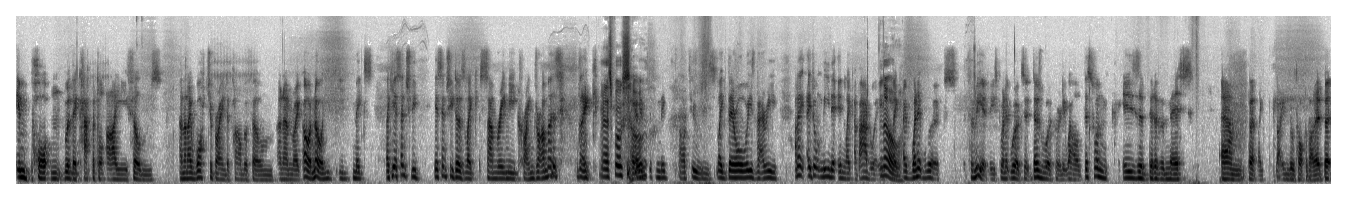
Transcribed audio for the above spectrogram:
important with a capital I films, and then I watch a Brian De Palma film, and I'm like, oh no, he he makes like he essentially he essentially does like Sam Raimi crime dramas, like I suppose so. just makes cartoons. Like they're always very, and I, I don't mean it in like a bad way. No. like I, when it works for me at least, when it works, it does work really well. This one is a bit of a miss, um, but like, like we'll talk about it. But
